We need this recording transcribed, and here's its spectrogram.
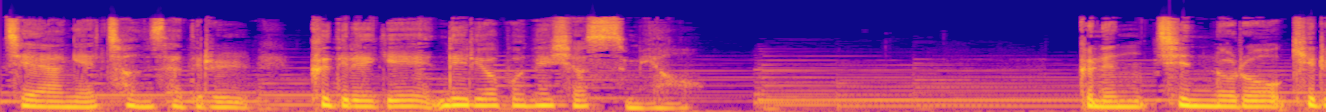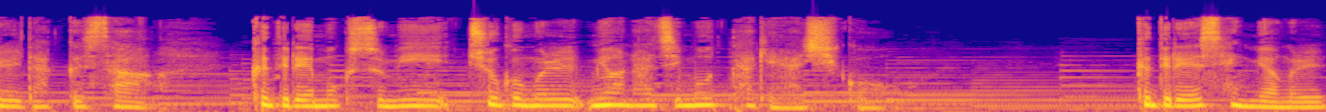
재앙의 천사들을 그들에게 내려보내셨으며 그는 진노로 길을 닦으사 그들의 목숨이 죽음을 면하지 못하게 하시고 그들의 생명을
